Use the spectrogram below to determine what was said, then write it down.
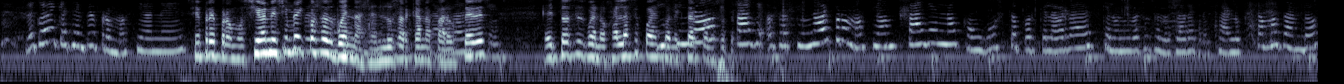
recuerden que siempre hay promociones. Siempre hay promociones, siempre hay cosas buenas en Luz Arcana para ustedes. es que- Entonces, bueno, ojalá se puedan Y si conectar no, con nosotros. pague- o sea, si no hay promoción, páguenlo con gusto porque la verdad es que el universo se los va a regresar. Lo que estamos dando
